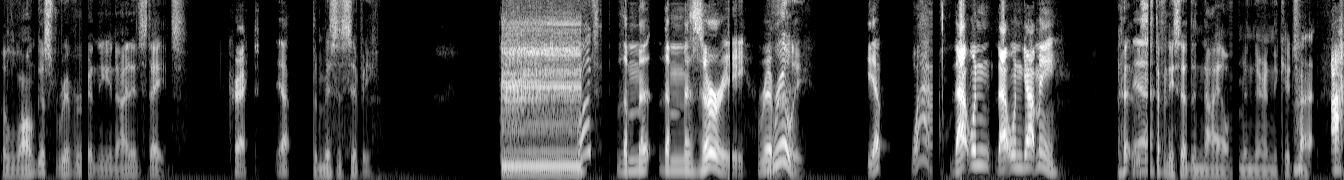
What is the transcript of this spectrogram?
the longest river in the United States, Correct. Yep. the Mississippi. What? The the Missouri River. Really? Yep. Wow. That one. That one got me. Yeah. Stephanie said the Nile from in there in the kitchen. I,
